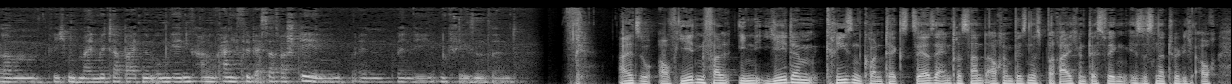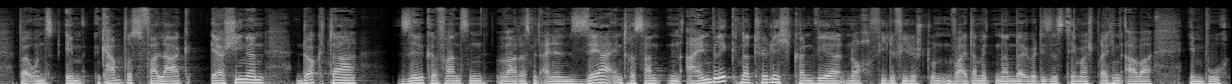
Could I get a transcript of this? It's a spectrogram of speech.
ähm, wie ich mit meinen Mitarbeitenden umgehen kann, kann ich viel besser verstehen, wenn, wenn die in Krisen sind. Also auf jeden Fall in jedem Krisenkontext sehr, sehr interessant, auch im Businessbereich und deswegen ist es natürlich auch bei uns im Campus Verlag erschienen. Dr. Silke Franzen war das mit einem sehr interessanten Einblick. Natürlich können wir noch viele, viele Stunden weiter miteinander über dieses Thema sprechen, aber im Buch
